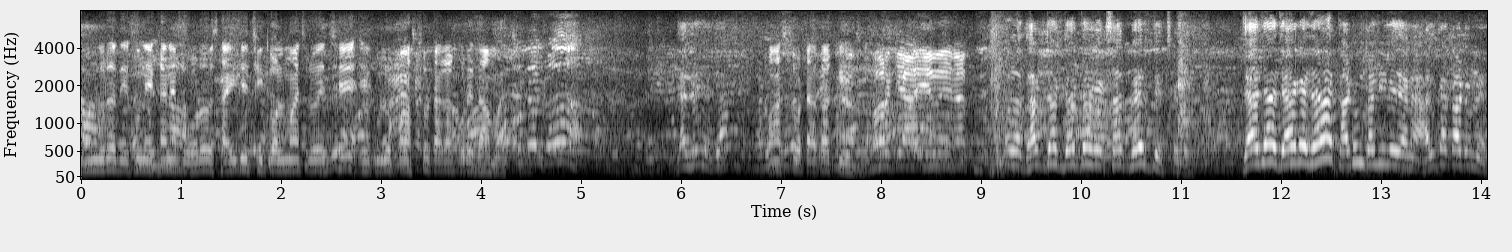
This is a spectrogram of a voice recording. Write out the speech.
বন্ধুরা দেখুন এখানে বড় সাইজের চিতল মাছ রয়েছে এগুলো পাঁচশো টাকা করে দাম আছে পাঁচশো টাকা কেজি बोलो धक धक धक धक एक साथ भेज दे चलो जा जा जाएगा जा कार्टून खाली ले जाना हल्का कार्टून है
